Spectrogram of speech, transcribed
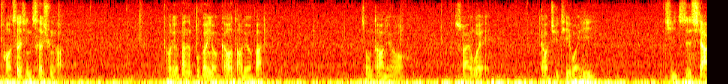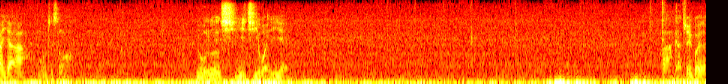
跑车型侧裙好了。导流板的部分有高导流板、中导流、甩尾、高 GT 尾翼。极致下压，哦，这什么？路面袭击尾翼，啊，改最贵的。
